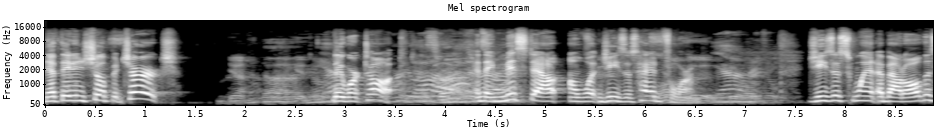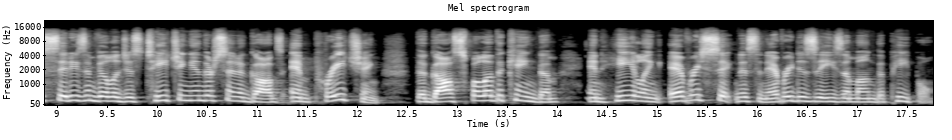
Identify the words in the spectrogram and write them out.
Now, if they didn't show up at church, they weren't taught. And they missed out on what Jesus had for them. Jesus went about all the cities and villages, teaching in their synagogues and preaching the gospel of the kingdom and healing every sickness and every disease among the people.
